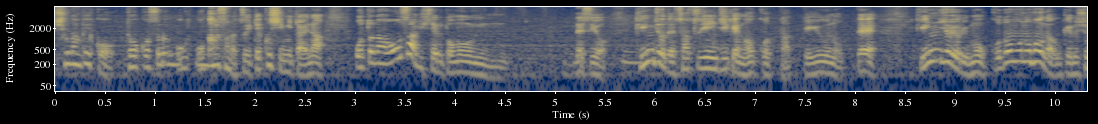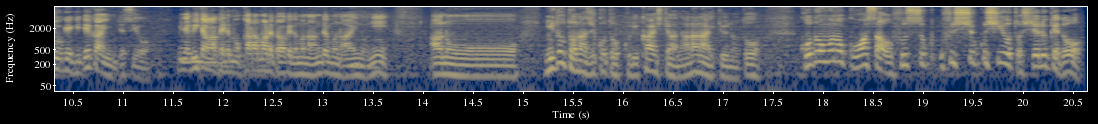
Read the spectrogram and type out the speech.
集団下校登校するおお母さんがついてくしみたいな大人は大騒ぎしてると思うんですよ。近所で殺人事件が起こったっていうのって近所よりも子供の方が受ける衝撃でかいんですよ。みんな見たわけでも絡まれたわけでも何でもないのにあのー二度と同じことを繰り返してはならないというのと子供の怖さを払拭払拭しようとしてるけど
